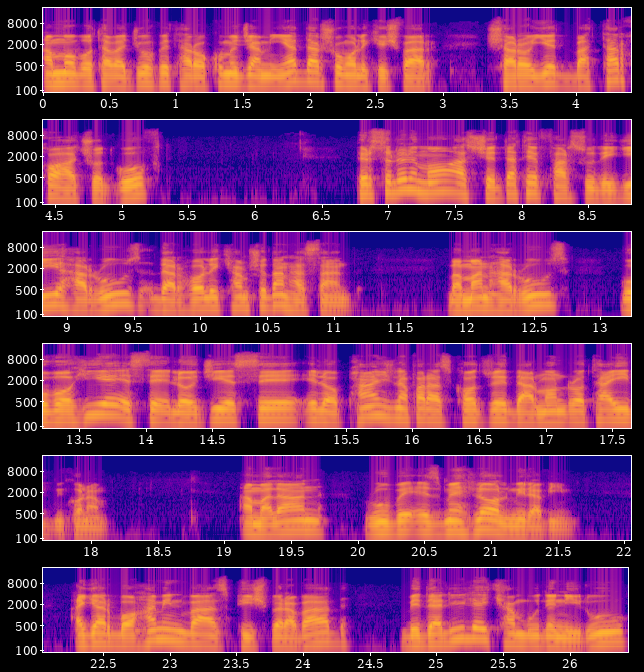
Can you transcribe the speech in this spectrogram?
اما با توجه به تراکم جمعیت در شمال کشور شرایط بدتر خواهد شد گفت پرسنل ما از شدت فرسودگی هر روز در حال کم شدن هستند و من هر روز گواهی استعلاجی سه الا پنج نفر از کادر درمان را تایید می کنم. عملا رو به ازمهلال می رویم. اگر با همین وضع پیش برود به دلیل کمبود نیرو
